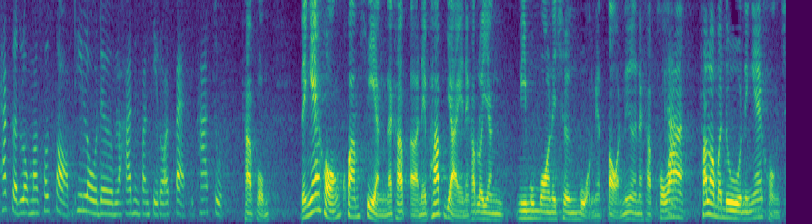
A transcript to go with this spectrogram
ถ้าเกิดลงมาทดสอบที่โลเดิมราคา1,485 จุด ครับผม ในแง่ของความเสี่ยงนะครับอ่าในภาพใหญ่นะครับ เรายังมีมุมมองในเชิงบวกเนี่ยต่อเนื่องนะครับ เพราะว่าถ้าเรามาดูในแง่ของช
